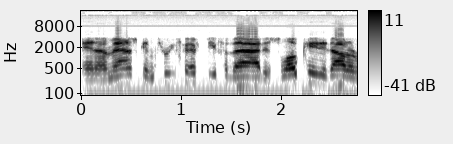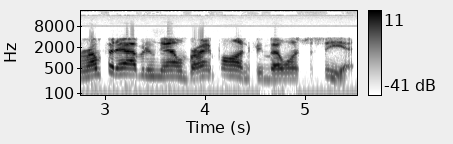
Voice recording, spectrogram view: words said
and I'm asking 350 for that. It's located out on Rumford Avenue now in Bryant Pond if anybody wants to see it.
